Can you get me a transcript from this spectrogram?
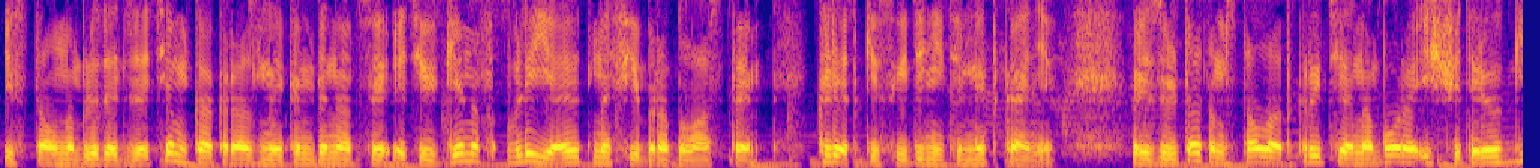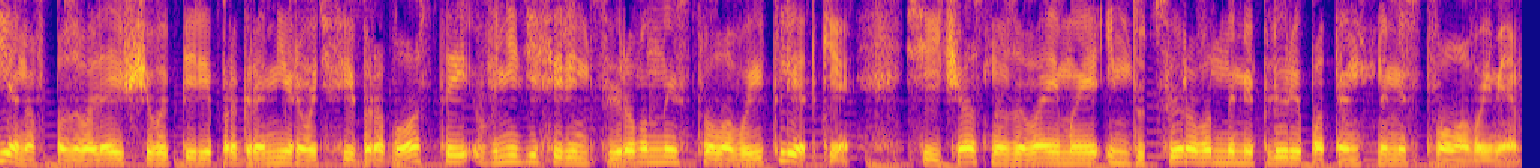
и стал наблюдать за тем, как разные комбинации этих генов влияют на фибробласты – клетки соединительной ткани. Результатом стало открытие набора из четырех генов, позволяющего перепрограммировать фибробласты в недифференцированные стволовые клетки, сейчас называемые индуцированными плюрипатентными стволовыми.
